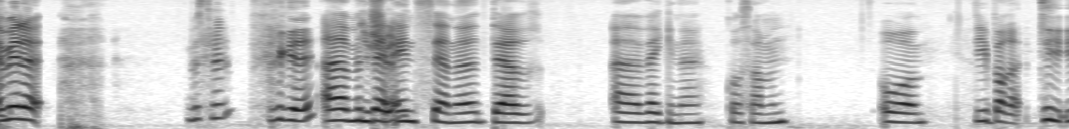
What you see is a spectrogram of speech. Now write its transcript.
Jeg mener Hvis du vil. Okay. Uh, men Du det er en scene der uh, veggene går sammen, og de bare De,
